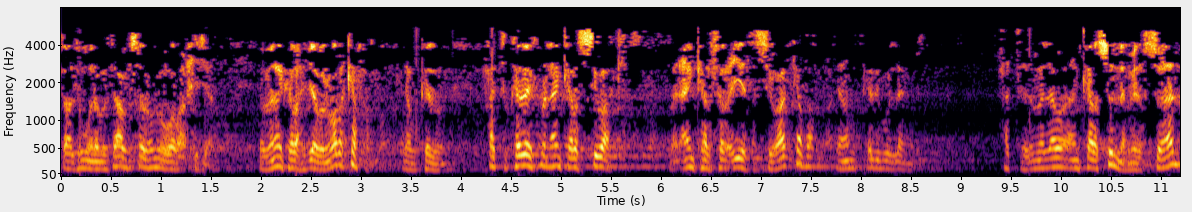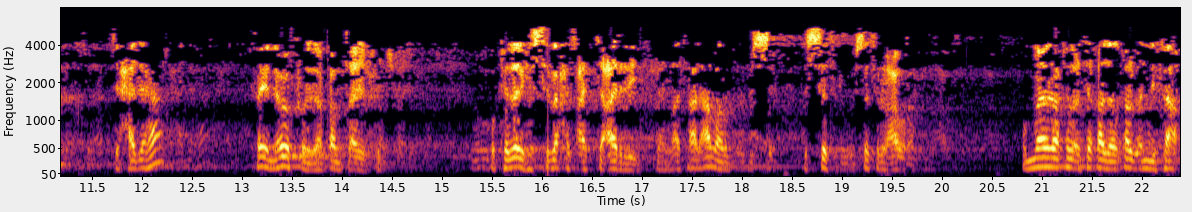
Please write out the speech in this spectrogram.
سألتمون متاع فاسألهم من وراء الحجاب. فمن أنكر حجاب المرأة كفر لأنه مكذب حتى كذلك من أنكر السواك من أنكر شرعية السواك كفر لأنه مكذب الله حتى لو أنكر سنة من السنن جحدها فإنه يكفر إذا قامت عليه الحجة. وكذلك استباحة على التعري لأن الله تعالى أمر بالستر وستر العورة. وما يناقض اعتقاد القلب النفاق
